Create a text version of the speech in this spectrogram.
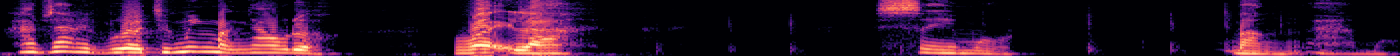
Hai giác này vừa chứng minh bằng nhau được. Vậy là C1 bằng A1.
